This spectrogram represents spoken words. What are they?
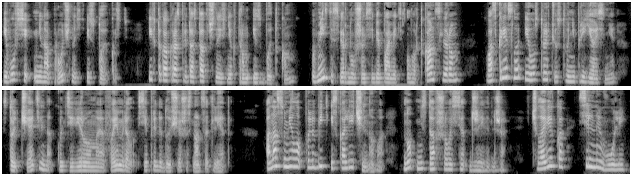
И вовсе не на прочность и стойкость. Их-то как раз предостаточно и с некоторым избытком. Вместе с вернувшим себе память лорд-канцлером воскресло и острое чувство неприязни, столь тщательно культивируемое Феймрил все предыдущие 16 лет. Она сумела полюбить искалеченного, но не сдавшегося Джевиджа. Человека сильной волей,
